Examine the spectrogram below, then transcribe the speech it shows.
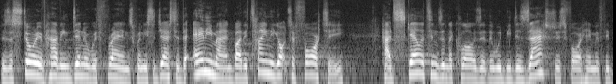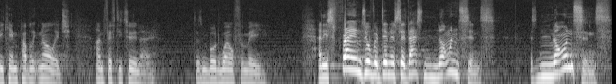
There's a story of having dinner with friends when he suggested that any man, by the time he got to 40, had skeletons in the closet that would be disastrous for him if they became public knowledge. I'm 52 now. Doesn't bode well for me. And his friends over dinner said, That's nonsense. That's nonsense.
